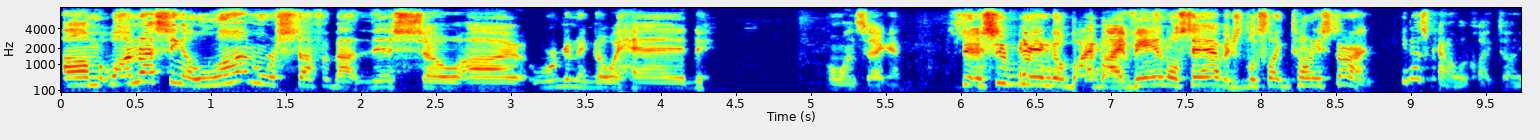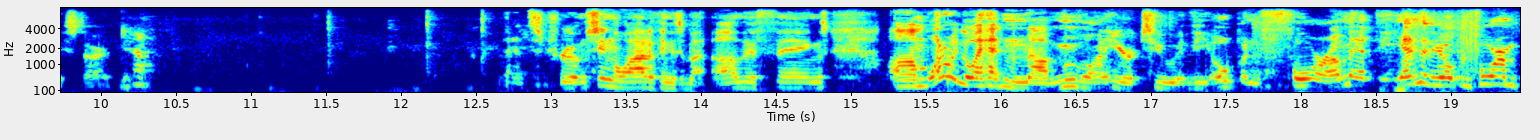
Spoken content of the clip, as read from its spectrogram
Um, well, I'm not seeing a lot more stuff about this, so uh, we're gonna go ahead. Oh, one second. Su- Superman go bye bye. Vandal Savage looks like Tony Stark. He does kind of look like Tony Stark. Yeah. That's true. I'm seeing a lot of things about other things. Um, why don't we go ahead and uh, move on here to the open forum? At the end of the open forum,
